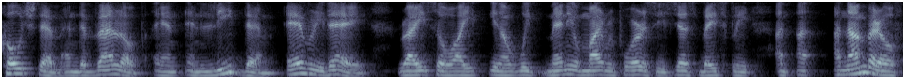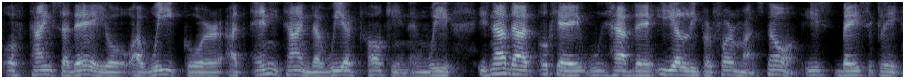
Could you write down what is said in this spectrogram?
coach them and develop and, and lead them every day, right? So I, you know, with many of my reports, it's just basically an, a, a number of, of times a day or a week or at any time that we are talking. And we, it's not that, okay, we have the yearly performance. No, it's basically,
